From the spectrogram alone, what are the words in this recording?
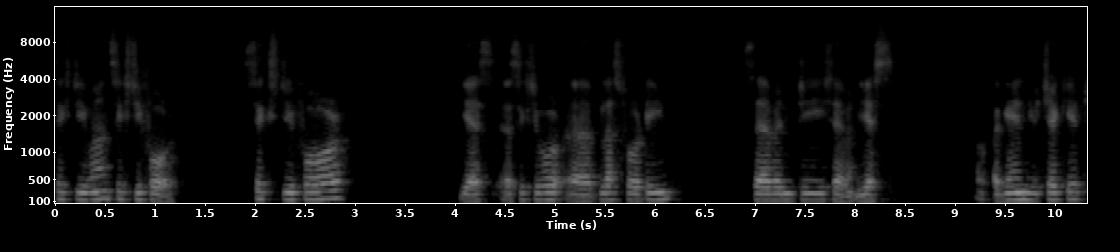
61, 64. 64 Yes, uh, 64 uh, plus 14, 77. Yes. Again, you check it.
